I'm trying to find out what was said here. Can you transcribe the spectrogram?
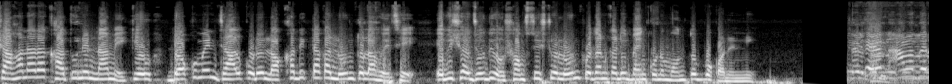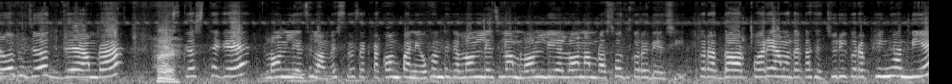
শাহানারা খাতুনের নামে কেউ ডকুমেন্ট জাল করে লক্ষাধিক টাকা লোন তোলা হয়েছে। এ বিষয়ে যদিও সংশ্লিষ্ট লোন প্রদানকারী ব্যাংক কোনো মন্তব্য করেননি। অভিযোগ যে আমরা হ্যাঁ। থেকে লোন নিয়েছিলাম স্কেচ একটা কোম্পানি ওখান থেকে লোন নিয়েছিলাম লোন নিয়ে লোন আমরা শোধ করে দিয়েছি। করে দেওয়ার পরে আমাদের কাছে চুরি করে ফিঙ্গার নিয়ে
